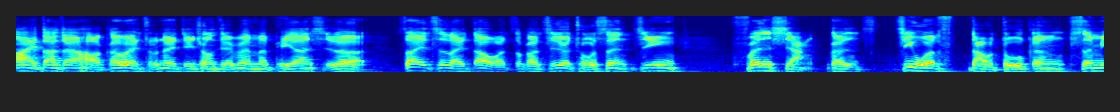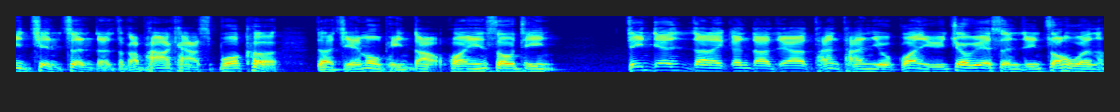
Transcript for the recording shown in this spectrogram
嗨，大家好，各位族内弟兄姐妹们，平安喜乐！再一次来到我这个基督徒圣经分享、跟经文导读、跟生命见证的这个 Podcast 播客的节目频道，欢迎收听。今天再来跟大家谈谈有关于旧约圣经中文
